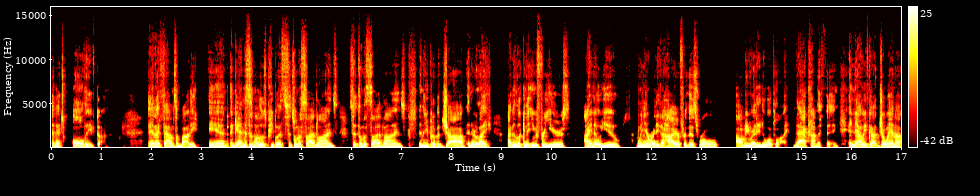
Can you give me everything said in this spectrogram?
And that's all they've done. And I found somebody. And again, this is one of those people that sits on the sidelines, sits on the sidelines, and then you put up a job and they're like, I've been looking at you for years. I know you. When you're ready to hire for this role, I'll be ready to apply. That kind of thing. And now we've got Joanna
